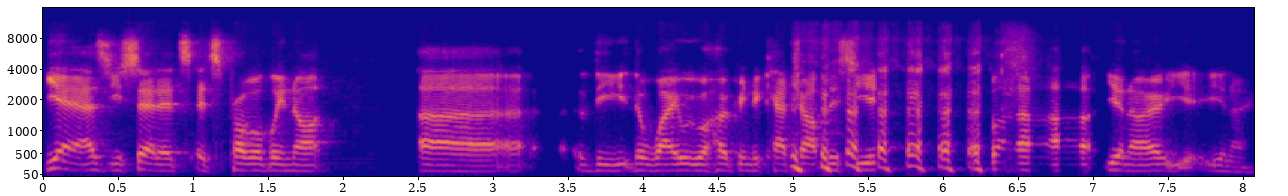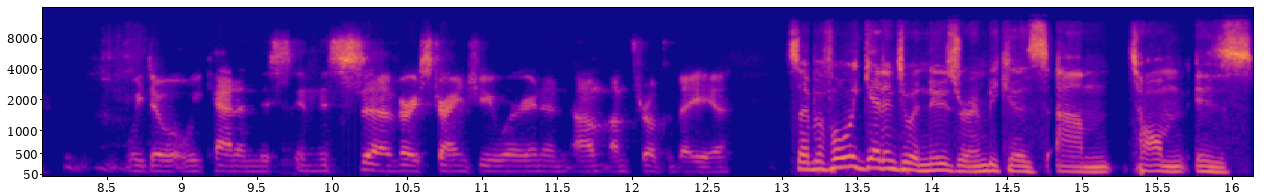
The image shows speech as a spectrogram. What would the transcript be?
yeah, as you said, it's it's probably not uh, the the way we were hoping to catch up this year. but uh, you know, you, you, know, we do what we can in this in this uh, very strange year we're in, and I'm, I'm thrilled to be here. So before we get into a newsroom, because um, Tom is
